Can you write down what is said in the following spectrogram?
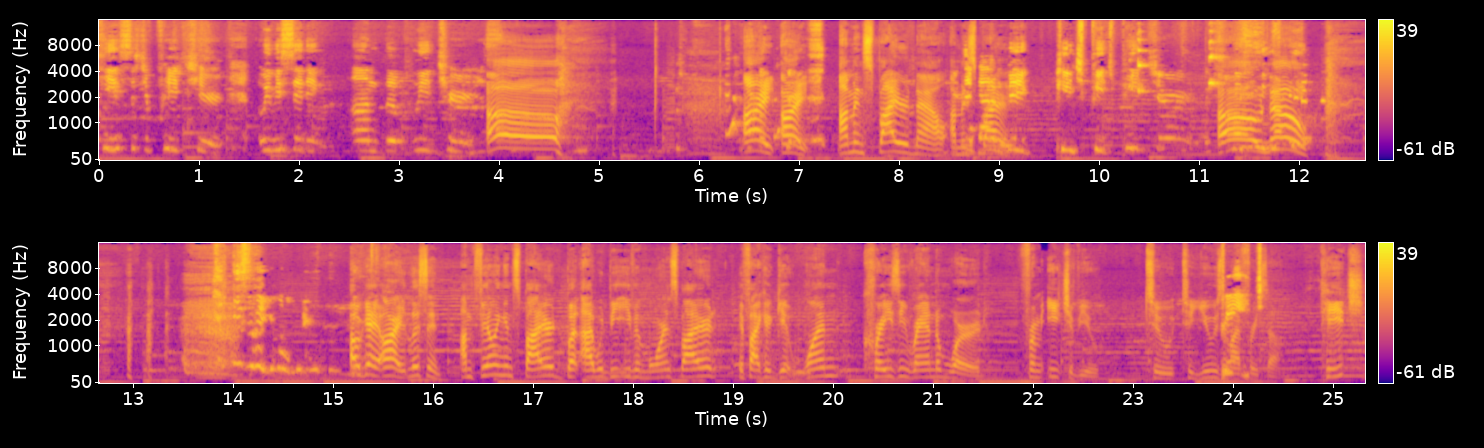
he's such a preacher. We be sitting on the bleachers. Oh. all right, all right. I'm inspired now. I'm I got a inspired. Big peach, peach, peacher. Oh no. he's like, oh, Okay, all right, listen. I'm feeling inspired, but I would be even more inspired if I could get one crazy random word from each of you to to use in my freestyle. Peach,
